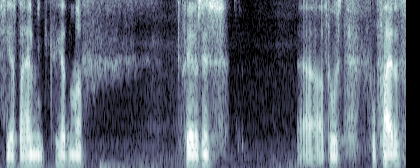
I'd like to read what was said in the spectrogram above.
síðasta helming hérna fyrir sinns uh, þú veist, þú færð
